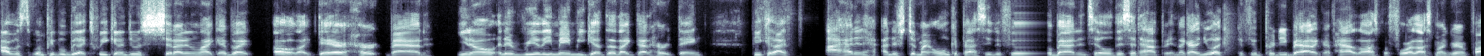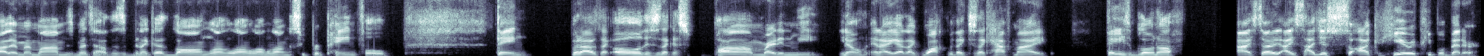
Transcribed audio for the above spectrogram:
I was when people be like tweaking and doing shit I didn't like, I'd be like, oh, like they're hurt bad, you know? And it really made me get the like that hurt thing because I I hadn't understood my own capacity to feel bad until this had happened. Like I knew I could feel pretty bad. Like I've had loss before. I lost my grandfather. My mom's mental health has been like a long, long, long, long, long, super painful thing. But I was like, oh, this is like a bomb right in me, you know. And I got like walked with like just like half my face blown off. I started. I I just saw I could hear people better.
